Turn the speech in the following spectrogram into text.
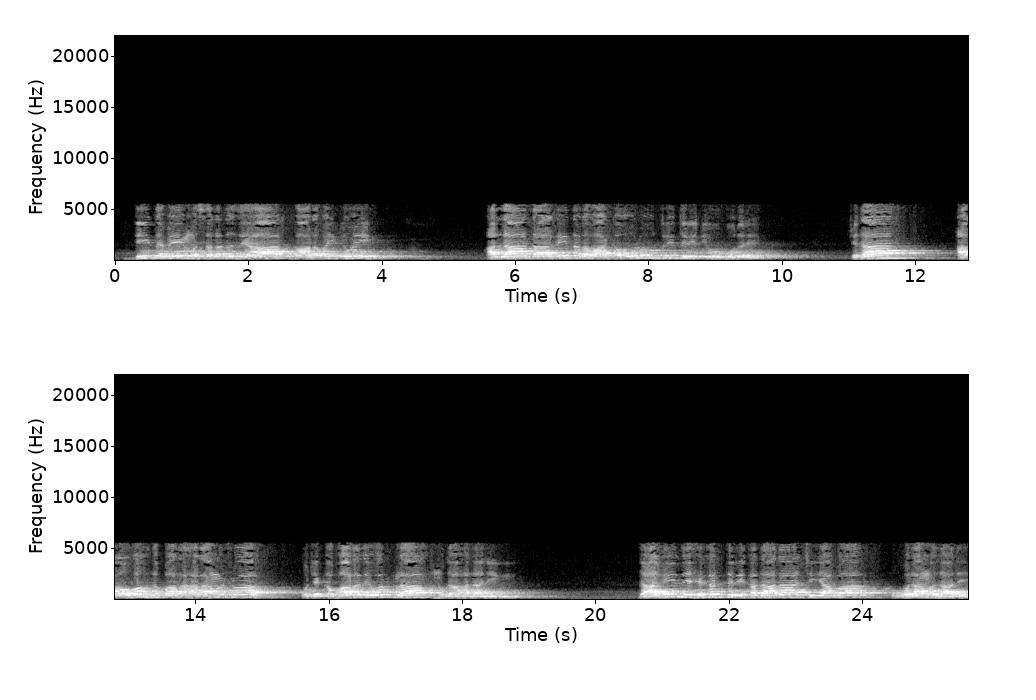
دې ته به مسله د زیار باربای کوي الله دا دې د روا کولو درې طریقې وښودلې چې دا هغه وخت لپاره حرام شو او چې کفاره دې ورکړه نو دا حلالېږي دا دې د حلت طریقه دا ده چې یا با غلام آزادې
